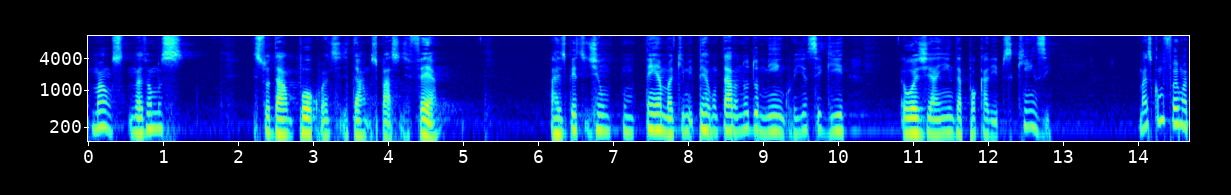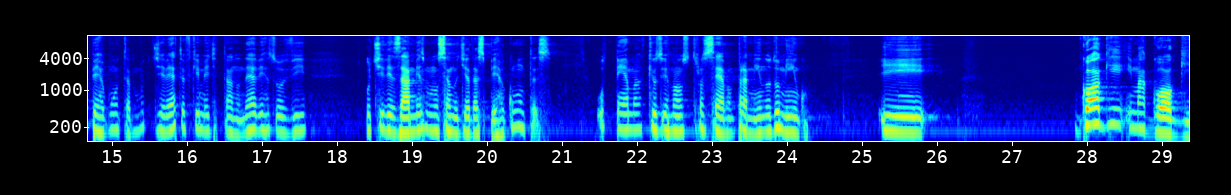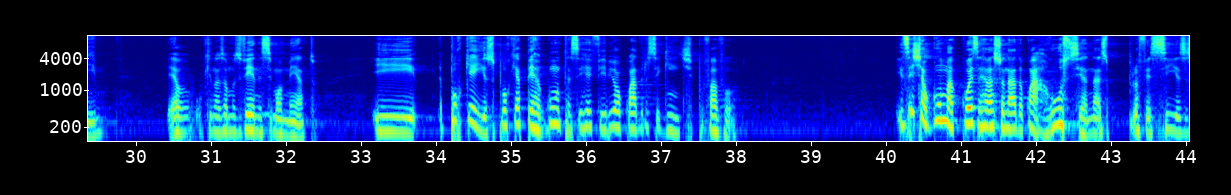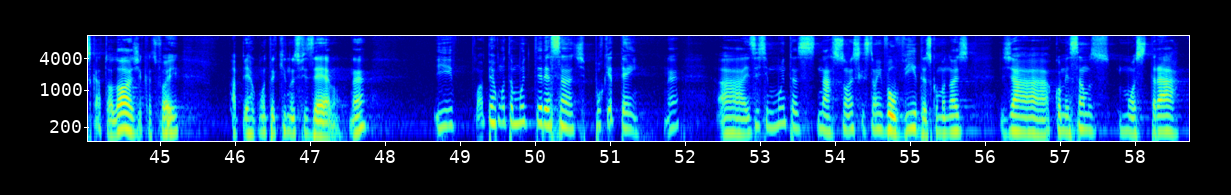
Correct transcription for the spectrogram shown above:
Irmãos, nós vamos estudar um pouco antes de darmos passo de fé a respeito de um, um tema que me perguntaram no domingo, ia seguir hoje ainda Apocalipse 15, mas como foi uma pergunta muito direta, eu fiquei meditando nela e resolvi utilizar, mesmo não sendo o dia das perguntas, o tema que os irmãos trouxeram para mim no domingo. E Gog e Magog é o, que nós vamos ver nesse momento. E por que isso? Porque a pergunta se referiu ao quadro seguinte, por favor. Existe alguma coisa relacionada com a Rússia nas profecias escatológicas? Foi a pergunta que nos fizeram. Né? E uma pergunta muito interessante, porque tem. Né? Ah, existem muitas nações que estão envolvidas, como nós já começamos a mostrar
